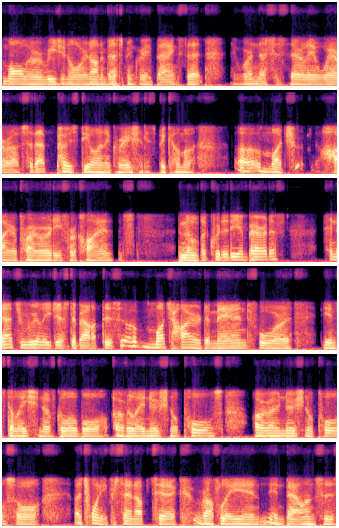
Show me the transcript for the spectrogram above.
smaller regional or non-investment grade banks that they weren't necessarily aware of. So that post-deal integration has become a, a much higher priority for clients in the liquidity imperative. And that's really just about this uh, much higher demand for the installation of global overlay notional pools. Our own notional pool saw a 20% uptick roughly in, in balances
